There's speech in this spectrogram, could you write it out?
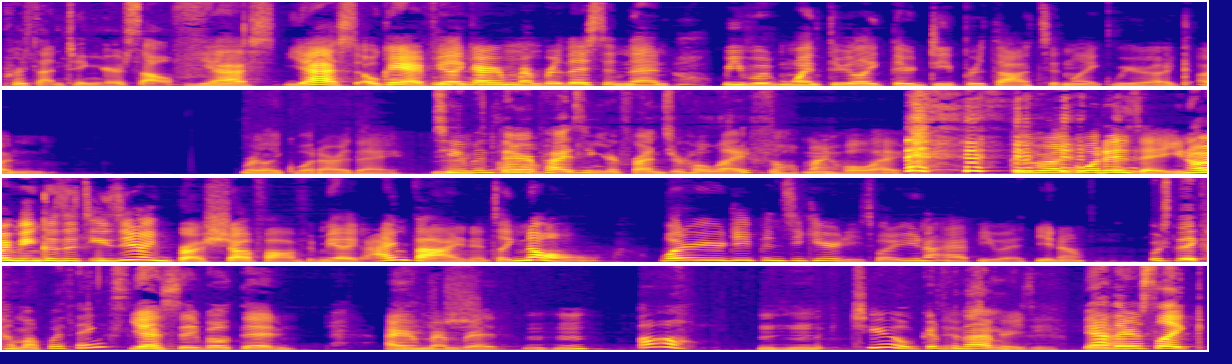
presenting yourself yes, yes. Okay, I feel like I Mm-hmm. remember this, and then we would went through like their deeper thoughts and like we were like un. We're like, what are they? And so you've they're been like, "Oh, therapizing your friends your whole life the- my whole life. Because we're like, what is it? You know what I mean? Because it's easy to like brush stuff off and be like, I'm fine. It's like, no. What are your deep insecurities? What are you not happy with? You know? which they come up with things Yes, they both did. I remember it. Mm-hmm. oh Mm-hmm. you good It for them crazy. yeah. Yeah. there's like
